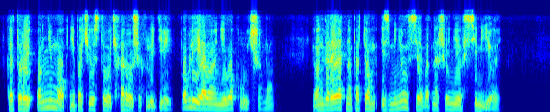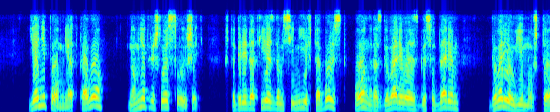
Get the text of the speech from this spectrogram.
в которой он не мог не почувствовать хороших людей, повлияло на него к лучшему. И он, вероятно, потом изменился в отношениях с семьей. Я не помню от кого, но мне пришлось слышать, что перед отъездом семьи в Тобольск он, разговаривая с государем, говорил ему, что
